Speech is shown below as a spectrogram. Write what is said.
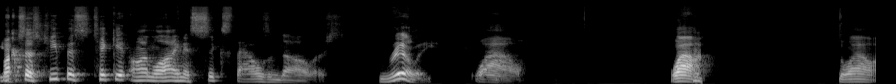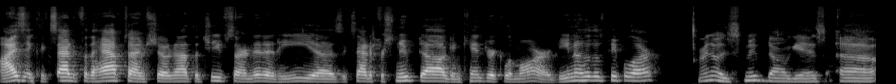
Mark says cheapest ticket online is six thousand dollars. Really? Wow. Wow. Wow. Wow. Isaac excited for the halftime show. Not the Chiefs aren't in it. He uh, is excited for Snoop Dogg and Kendrick Lamar. Do you know who those people are? I know who Snoop Dogg is. Uh,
